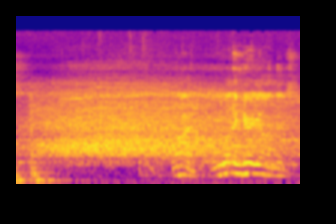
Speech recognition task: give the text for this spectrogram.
All right. We want to hear you on this.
